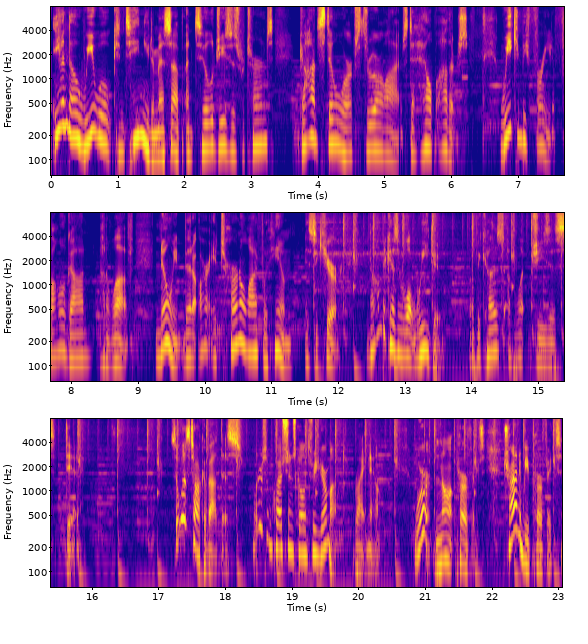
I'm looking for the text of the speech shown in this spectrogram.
Even though we will continue to mess up until Jesus returns, God still works through our lives to help others. We can be free to follow God out of love, knowing that our eternal life with Him is secure, not because of what we do, but because of what Jesus did. So let's talk about this. What are some questions going through your mind right now? We're not perfect. Trying to be perfect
